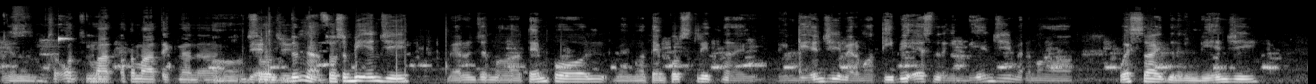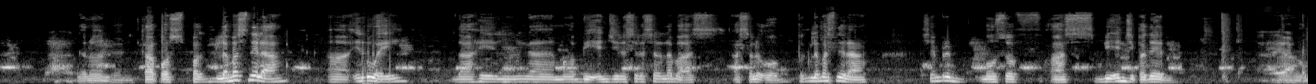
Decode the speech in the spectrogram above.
Ganun. So, automa- automatic na na. So, BNG. doon nga. So, sa BNG, meron dyan mga temple, may mga Temple Street na naging BNG, meron mga TBS na naging BNG, meron mga Westside na naging BNG. Wow. Ganon. Tapos, pag labas nila, ah, in a way, dahil nga mga BNG na sila sa labas, as sa loob, pag labas nila, syempre, most of us, BNG pa din. Ayan. Um,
